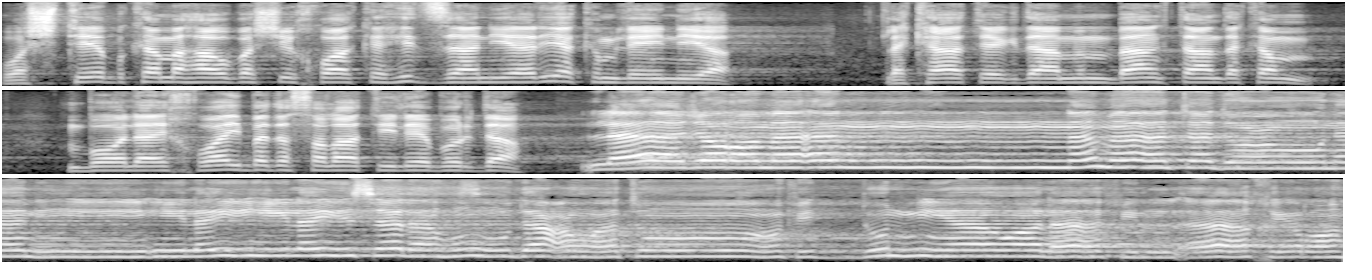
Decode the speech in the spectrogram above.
وە شتێ بکەمە هاوبەشی خوا کە هیچ زانیاریەکم لێی نییە. لە کاتێکدا من بانگتان دەکەم بۆ لای خوای بەدەسەڵاتی لێبوردا لا جرم أن ما تدعونني إليه ليس له دعوة في الدنيا ولا في الآخرة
